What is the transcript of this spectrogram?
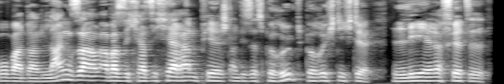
wo man dann langsam aber sicher sich heranpirscht an dieses berühmt-berüchtigte leere Viertel,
